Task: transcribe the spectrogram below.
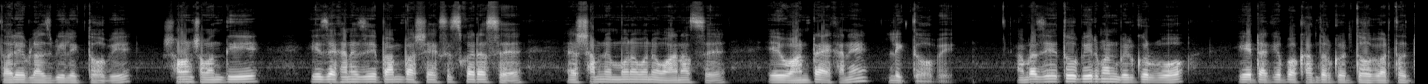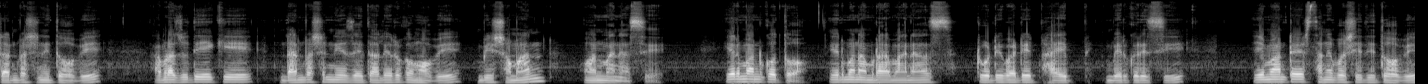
তাহলে এ প্লাস বি লিখতে হবে। সমান সমান দিয়ে এ যেখানে যে বাম পাশে এক্স স্কোয়ার আছে, এর সামনে মনে মনে ওয়ান আছে, এই ওয়ানটা এখানে লিখতে হবে। আমরা যেহেতু বীর মান বের করব এটাকে পক্ষান্তর করতে হবে, অর্থাৎ ডান পাশে নিতে হবে। আমরা যদি একে ডান পাশে নিয়ে যাই, তাহলে এরকম হবে বি সমান ওয়ান মাইনাস এ এর মান কত? এর মান আমরা মাইনাস টু ডিভাইডেড ফাইভ বের করেছি। এই মানটা এর স্থানে বসিয়ে দিতে হবে।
